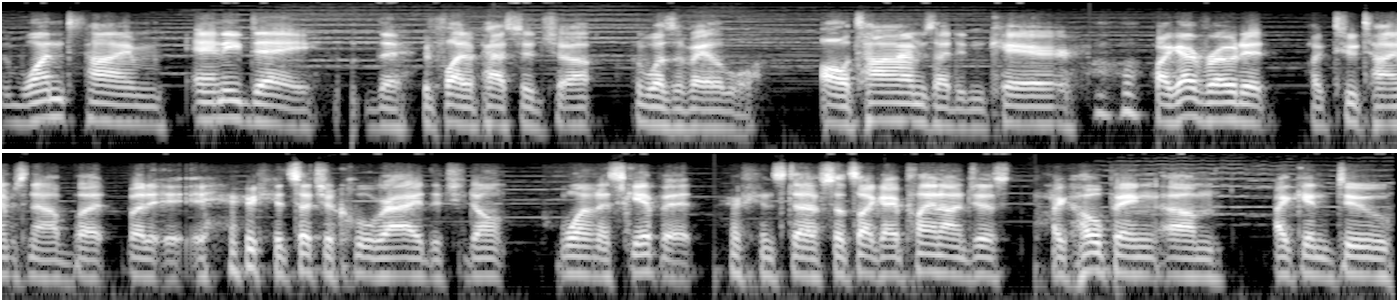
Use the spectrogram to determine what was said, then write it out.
one time any day the Good Flight of Passage uh, was available. All times I didn't care. Like I rode it like two times now, but but it, it, it's such a cool ride that you don't want to skip it and stuff. So it's like I plan on just like hoping um, I can do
